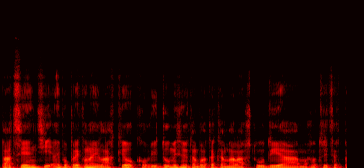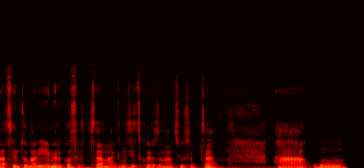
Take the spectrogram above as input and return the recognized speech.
pacienti aj po prekonaní ľahkého covidu, myslím, že tam bola taká malá štúdia, možno 30 pacientov mali MRK srdca, magnetickú rezonanciu srdca a u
